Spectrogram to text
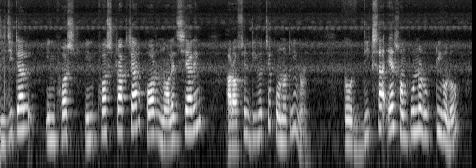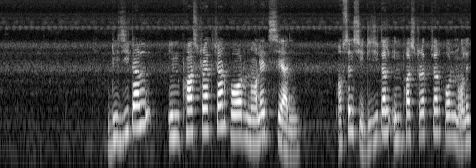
digital infrastructure for knowledge sharing. আর অপশান ডি হচ্ছে কোনোটিই নয়। তো দীক্ষা এর সম্পূর্ণ রূপটি হলো digital infrastructure for knowledge sharing option C digital infrastructure for knowledge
